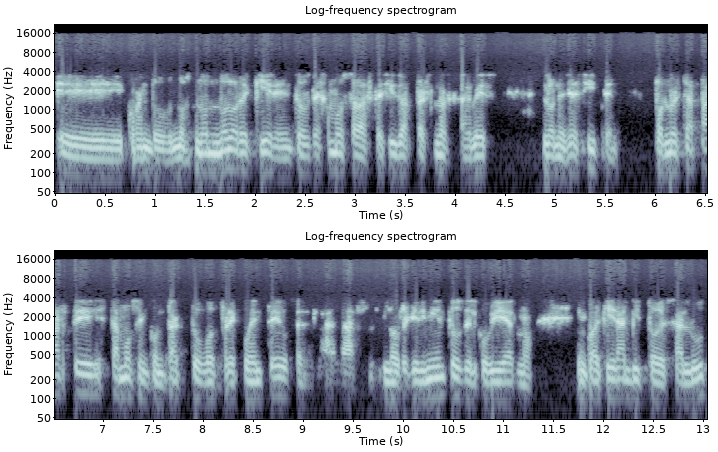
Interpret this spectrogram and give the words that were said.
eh, cuando no, no, no lo requieren, entonces dejamos abastecido a personas que tal vez lo necesiten. Por nuestra parte, estamos en contacto frecuente, o sea, las, los requerimientos del gobierno en cualquier ámbito de salud,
